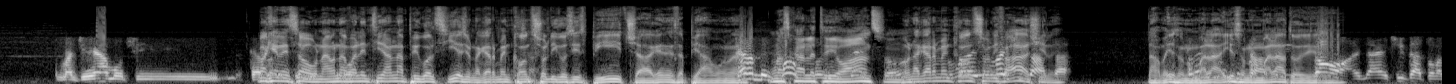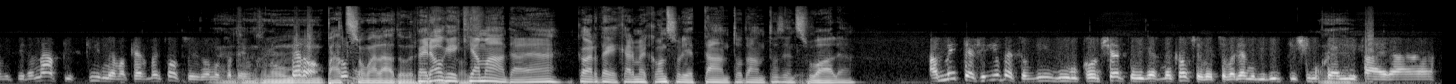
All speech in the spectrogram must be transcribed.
Immaginiamoci... Ma che ne so, una, una Valentina Nappi qualsiasi, una Carmen Consoli così spiccia, che ne sappiamo? Una, Carmen Una Scarlett Johansson. una Carmen Consoli facile. citata? No, ma io sono, malato, io sono malato di... No, hai citato Valentina Nappi, Skin, ma Carmen Consoli non lo sapevo. Sono un, Però, un pazzo comunque, malato. per Però Carmen che chiamata, eh? Guarda che Carmel Consoli è tanto, tanto sensuale. A me piace, io penso di, di un concerto di Carmen Consoli, penso parliamo di 25 anni fa, era,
